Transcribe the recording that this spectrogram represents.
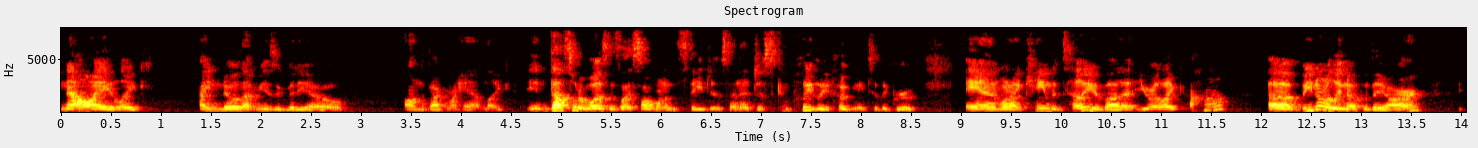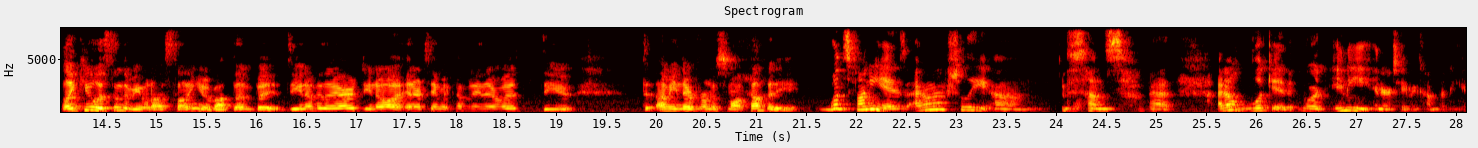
now I like I know that music video on the back of my hand. Like it, that's what it was is I saw one of the stages and it just completely hooked me to the group. And when I came to tell you about it you were like uh-huh. Uh, but you don't really know who they are like you listened to me when I was telling you about them, but do you know who they are? Do you know what entertainment company they're with? Do you? I mean, they're from a small company. What's funny is I don't actually. Um, this sounds so bad. I don't look at what any entertainment company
